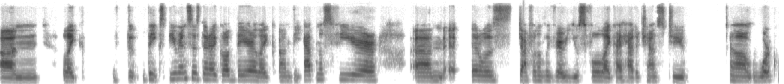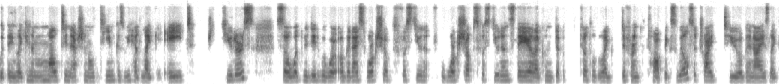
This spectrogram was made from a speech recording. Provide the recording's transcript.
Um, like the, the experiences that I got there, like um, the atmosphere, um, it was definitely very useful. Like I had a chance to uh, work with in, like in a multinational team because we had like eight tutors. So what we did we were organized workshops for student workshops for students there like on total like different topics. We also tried to organize like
